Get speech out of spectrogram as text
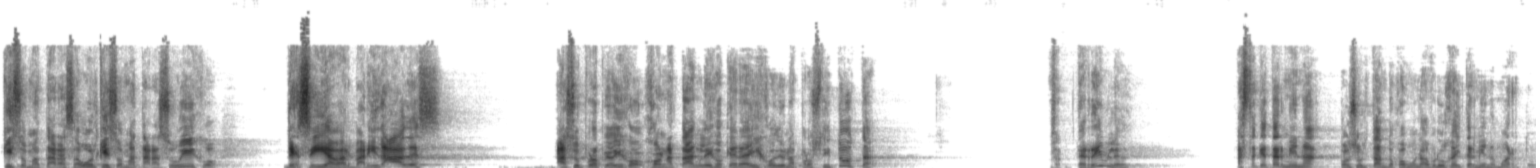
Quiso matar a Saúl, quiso matar a su hijo decía barbaridades. A su propio hijo, Jonatán, le dijo que era hijo de una prostituta. terrible. Hasta que termina consultando con una bruja y termina muerto.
